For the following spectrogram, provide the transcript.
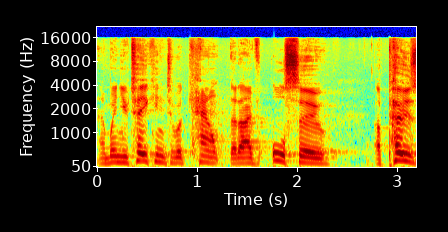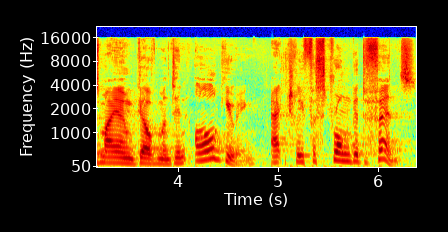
and when you take into account that I've also opposed my own government in arguing actually for stronger defense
